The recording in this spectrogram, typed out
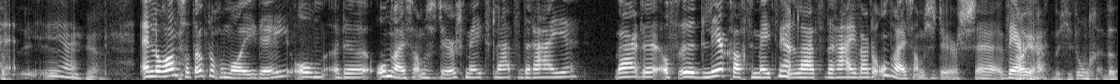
dat- eh, ja. Ja. En Laurence had ook nog een mooi idee om de onderwijsambassadeurs mee te laten draaien. Waar de, of eh, de leerkrachten mee te Ja. laten draaien waar de onderwijsambassadeurs eh, werken. Oh ja, dat je het omgaat. Dat,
